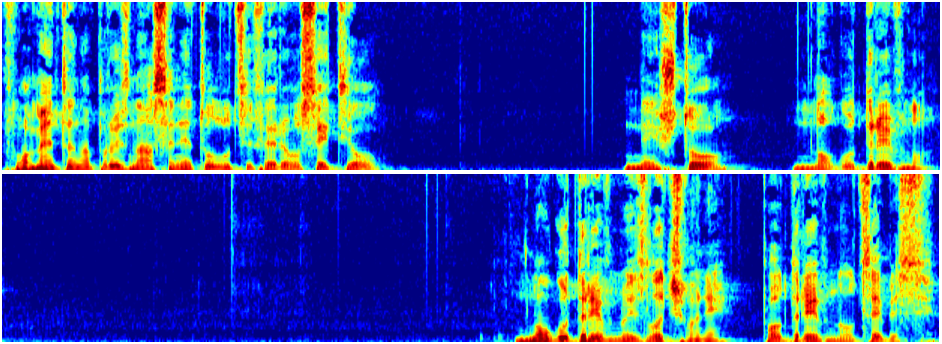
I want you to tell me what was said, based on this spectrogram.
В момента на произнасянето Луцифер е усетил нещо много древно. Много древно излъчване, по-древно от себе си.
